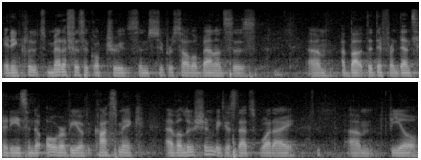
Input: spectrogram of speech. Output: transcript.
It includes metaphysical truths and super subtle balances um, about the different densities and the overview of the cosmic evolution, because that's what I um, feel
